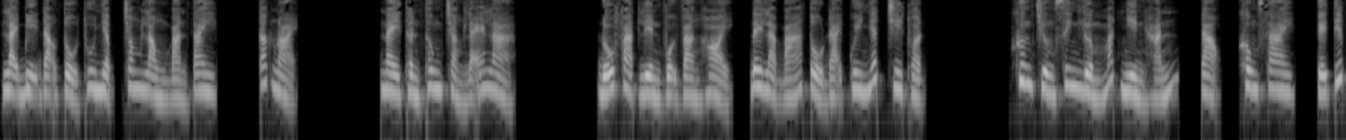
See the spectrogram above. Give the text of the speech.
lại bị đạo tổ thu nhập trong lòng bàn tay các loại này thần thông chẳng lẽ là đố Phạt liền vội vàng hỏi, đây là bá tổ đại quy nhất chi thuật. Khương Trường Sinh lườm mắt nhìn hắn, đạo không sai. Kế tiếp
